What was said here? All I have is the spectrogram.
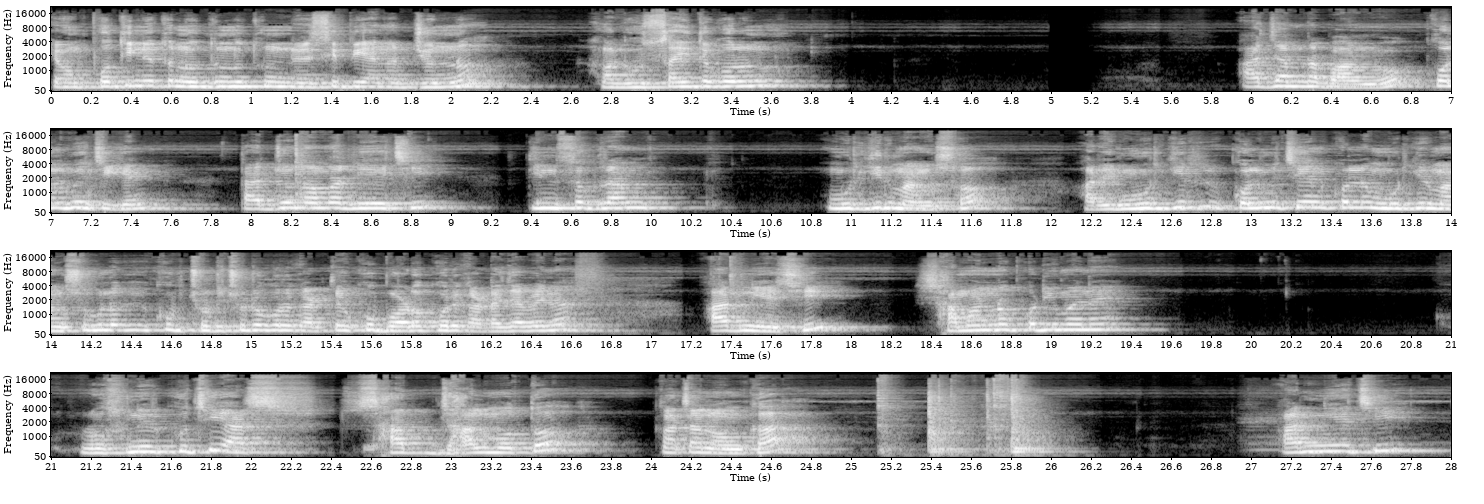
এবং প্রতিনিয়ত নতুন নতুন রেসিপি আনার জন্য আমাকে উৎসাহিত করুন। আজ আমরা বানাবো কলমি চিকেন। তার জন্য আমরা নিয়েছি তিনশো গ্রাম মুরগির মাংস। আর এই মুরগির কলমি চিকেন করলে মুরগির মাংসগুলোকে খুব ছোট ছোট করে কাটতে হবে, খুব বড় করে কাটা যাবে না। আর নিয়েছি সামান্য পরিমাণে রসুনের কুচি আর স্বাদ ঝাল মতো কাঁচা লঙ্কা। আর নিয়েছি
